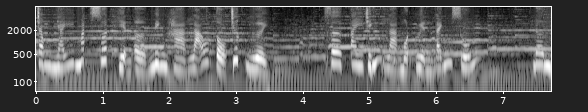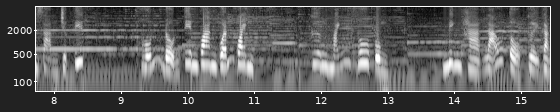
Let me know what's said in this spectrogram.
Trong nháy mắt xuất hiện ở Minh Hà Lão Tổ trước người. Sơ tay chính là một quyền đánh xuống. Đơn giản trực tiếp. Hốn độn tiên quang quấn quanh. Cương mãnh vô cùng. Minh Hà lão tổ cười gần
